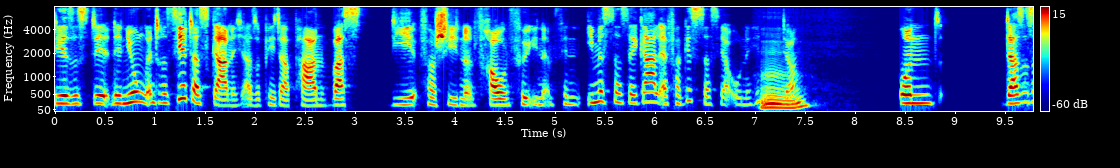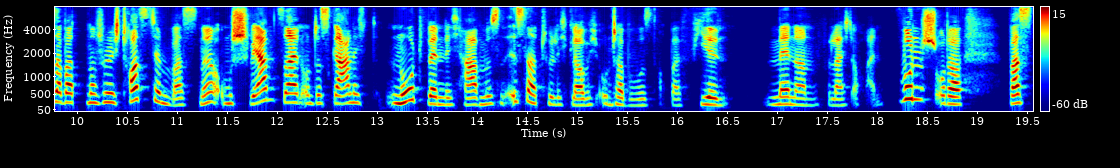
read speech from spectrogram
dieses, den Jungen interessiert das gar nicht, also Peter Pan, was die verschiedenen Frauen für ihn empfinden. Ihm ist das egal, er vergisst das ja ohnehin mhm. wieder. Und das ist aber natürlich trotzdem was, ne? Umschwärmt sein und das gar nicht notwendig haben müssen, ist natürlich, glaube ich, unterbewusst auch bei vielen Männern vielleicht auch ein Wunsch oder was,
